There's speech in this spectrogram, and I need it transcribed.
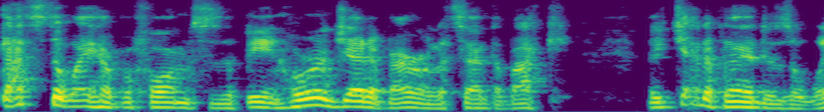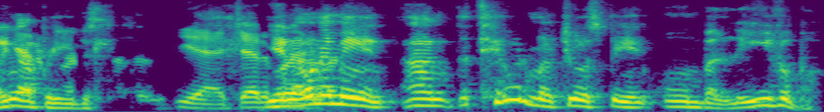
that's the way her performances have been her and Jetta Berrill at centre back like Jetta played as a winger previously. Yeah, Jetta. You know what I mean? And the two of them have just been unbelievable.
